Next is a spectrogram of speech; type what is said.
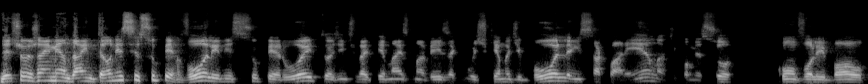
Deixa eu já emendar então nesse Super Vôlei, nesse Super 8, a gente vai ter mais uma vez o esquema de bolha em Saquarema, que começou com o voleibol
